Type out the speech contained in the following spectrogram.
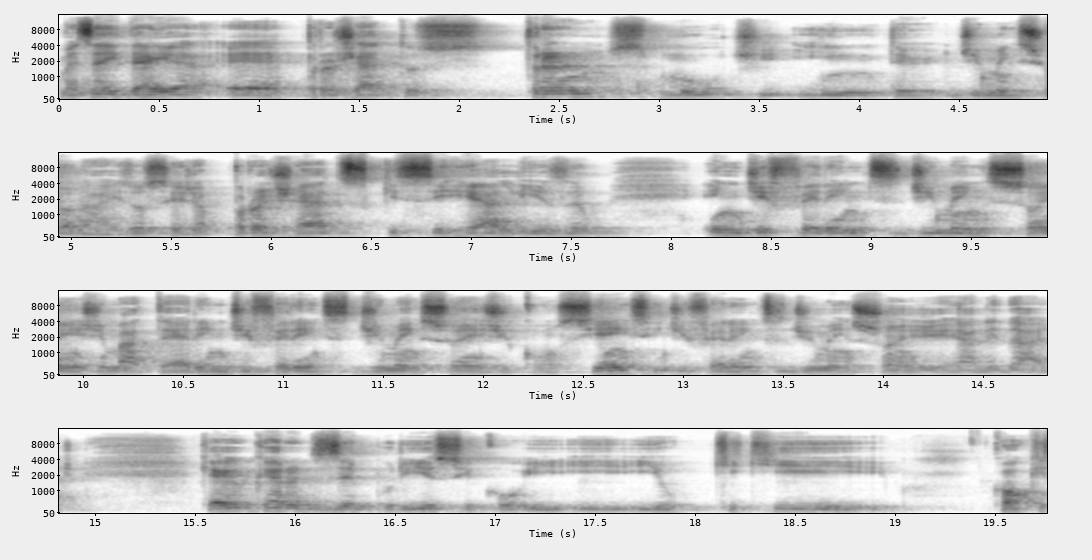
Mas a ideia é projetos trans, multi e interdimensionais, ou seja, projetos que se realizam em diferentes dimensões de matéria, em diferentes dimensões de consciência, em diferentes dimensões de realidade. O que, é que eu quero dizer por isso e, e, e o que, que qual, que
